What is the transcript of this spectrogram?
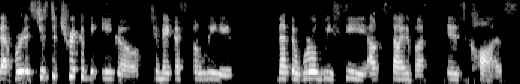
that we're it's just a trick of the ego to make us believe that the world we see outside of us is cause.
